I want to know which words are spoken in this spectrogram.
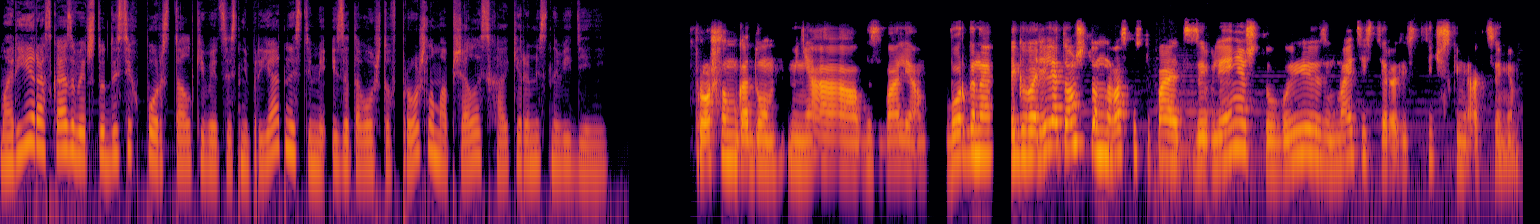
Мария рассказывает, что до сих пор сталкивается с неприятностями из-за того, что в прошлом общалась с хакерами сновидений. В прошлом году меня вызвали в органы и говорили о том, что на вас поступает заявление, что вы занимаетесь террористическими акциями.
